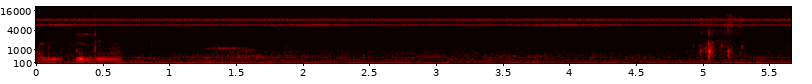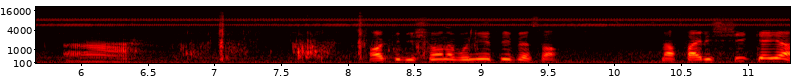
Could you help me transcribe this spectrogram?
Olha que lindo. Ah. Olha que bichona bonita aí, pessoal. Na Fire Stick aí, ó.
